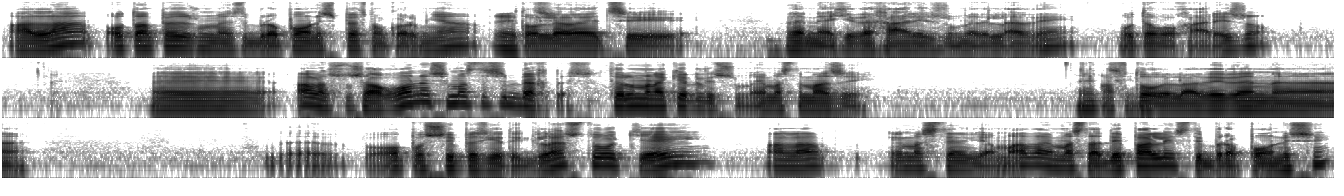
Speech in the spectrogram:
Αλλά όταν παίζουμε στην προπόνηση πέφτουν κορμιά. Έτσι. Το λέω έτσι, δεν έχει, δεν χαρίζουμε δηλαδή. Ούτε εγώ χαρίζω. Ε, αλλά στους αγώνες είμαστε συμπαίχτες. Θέλουμε να κερδίσουμε. Είμαστε μαζί. Έτσι. Αυτό δηλαδή δεν. Ε, ε, Όπως είπες για την κλάση του, οκ, αλλά είμαστε στην ίδια ομάδα, είμαστε αντίπαλοι στην προπόνηση.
